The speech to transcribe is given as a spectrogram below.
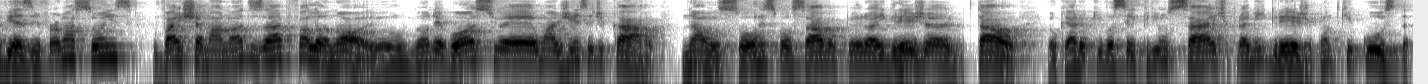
ver as informações, vai chamar no WhatsApp falando, ó, o meu negócio é uma agência de carro. Não, eu sou responsável responsável pela igreja tal. Eu quero que você crie um site para minha igreja. Quanto que custa?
